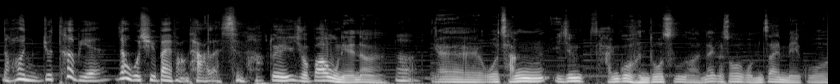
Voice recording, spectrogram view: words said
然后你就特别绕过去拜访他了，是吗？对，一九八五年呢，嗯，呃，我常已经谈过很多次啊。那个时候我们在美国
